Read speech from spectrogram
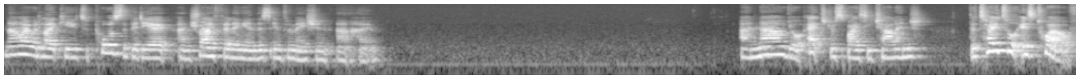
Now I would like you to pause the video and try filling in this information at home. And now your extra spicy challenge. The total is 12.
